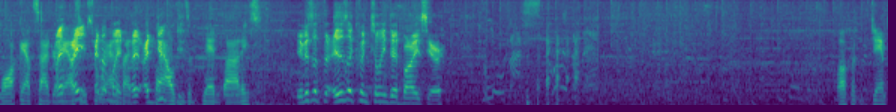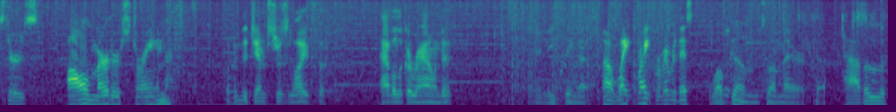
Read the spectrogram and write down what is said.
walk outside your I- house, I- and I surrounded mind. by I- I do- thousands of dead bodies. It is a th- it is a quintillion dead bodies here. Welcome to Gemster's all murder stream. Welcome to Gemster's life. Have a look around. Anything that. Oh wait, wait! Remember this? Welcome to America. Have a look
